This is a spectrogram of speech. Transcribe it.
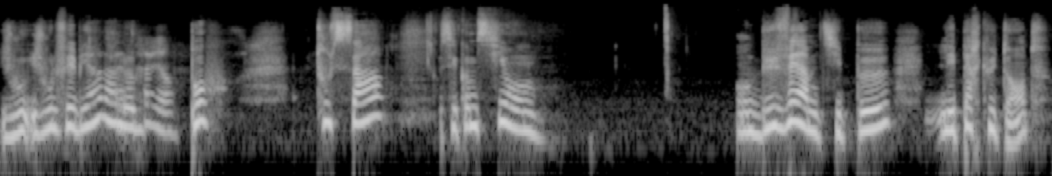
Je vous, je vous le fais bien, là Ah, le très bien. Tout ça, c'est comme si on, on buvait un petit peu les percutantes.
